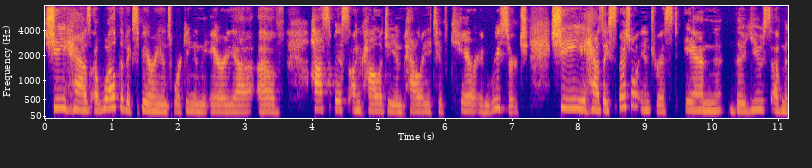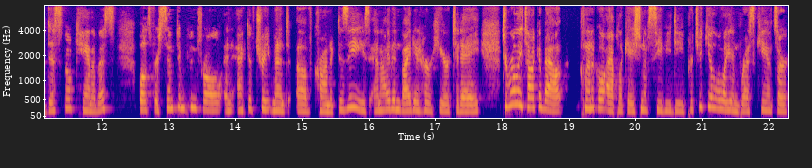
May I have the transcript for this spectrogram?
She has a wealth of experience working in the area of hospice, oncology, and palliative care and research. She has a special interest in the use of medicinal cannabis, both for symptom control and active treatment of chronic disease. And I've invited her here today to really talk about clinical application of CBD, particularly in breast cancer,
